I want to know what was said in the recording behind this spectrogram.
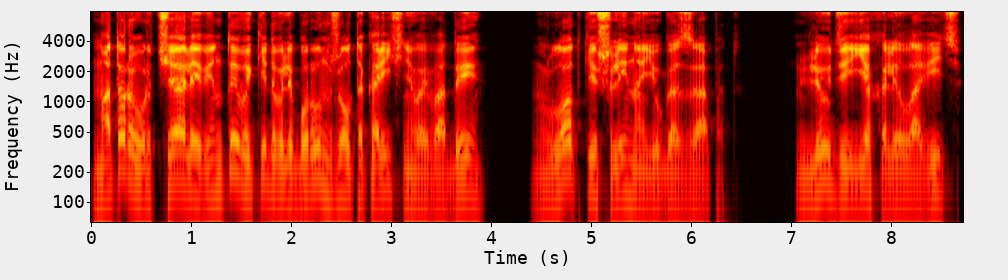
Моторы урчали, винты выкидывали бурун желто-коричневой воды. Лодки шли на юго-запад. Люди ехали ловить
